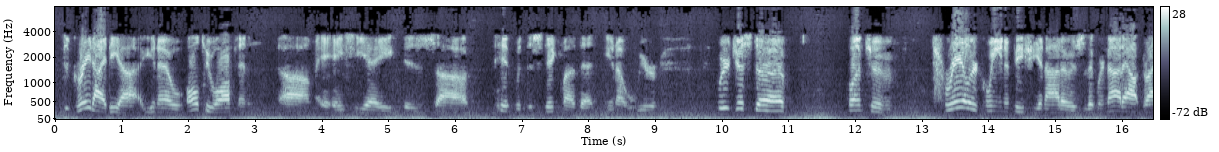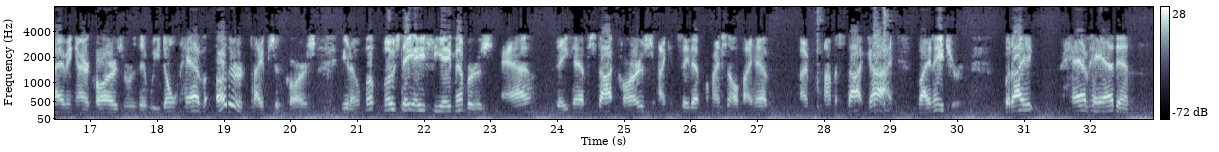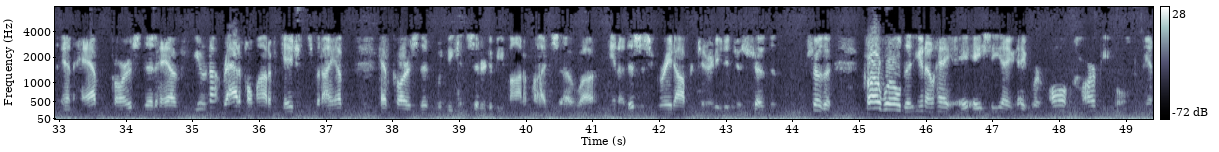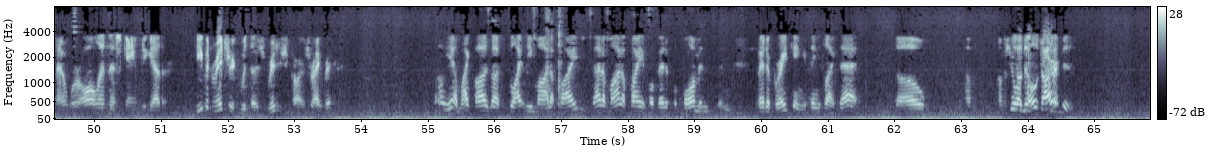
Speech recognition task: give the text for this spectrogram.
it's a great idea. You know, all too often um, AACA is uh, hit with the stigma that you know we're we're just a bunch of trailer queen aficionados that we're not out driving our cars or that we don't have other types of cars. You know, mo- most AACA members, uh, they have stock cars. I can say that for myself. I have, I'm, I'm a stock guy by nature, but I have had and, and have cars that have, you know, not radical modifications, but I have have cars that would be considered to be modified. So, uh, you know, this is a great opportunity to just show the, show the car world that, you know, hey, AACA, hey, we're all car people. You know, we're all in this game together. Even Richard with those British cars, right, Richard? Oh yeah, my cars are slightly modified. You gotta modify it for better performance and better braking and things like that. So, I'm, I'm sure So they'll most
